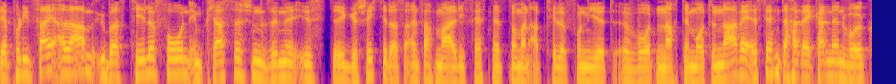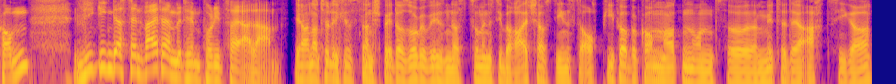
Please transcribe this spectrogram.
Der Polizeialarm übers Telefon im klassischen Sinne ist äh, Geschichte, dass einfach mal die Festnetznummern abtelefoniert äh, wurden nach dem Motto, na, wer ist denn da, wer kann denn wohl kommen? Wie ging das denn weiter mit dem Polizeialarm? Ja, natürlich ist es dann später so gewesen, dass zumindest die Bereitschaftsdienste auch Pieper bekommen hatten und äh, Mitte der 80er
